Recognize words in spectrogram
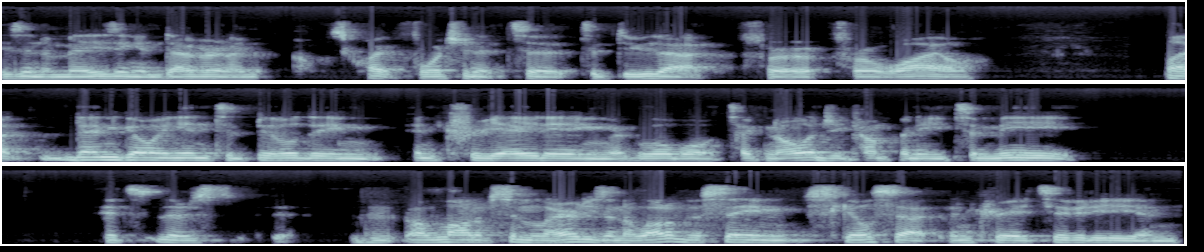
is an amazing endeavor. And I was quite fortunate to to do that for for a while. But then going into building and creating a global technology company, to me, it's there's a lot of similarities and a lot of the same skill set and creativity and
